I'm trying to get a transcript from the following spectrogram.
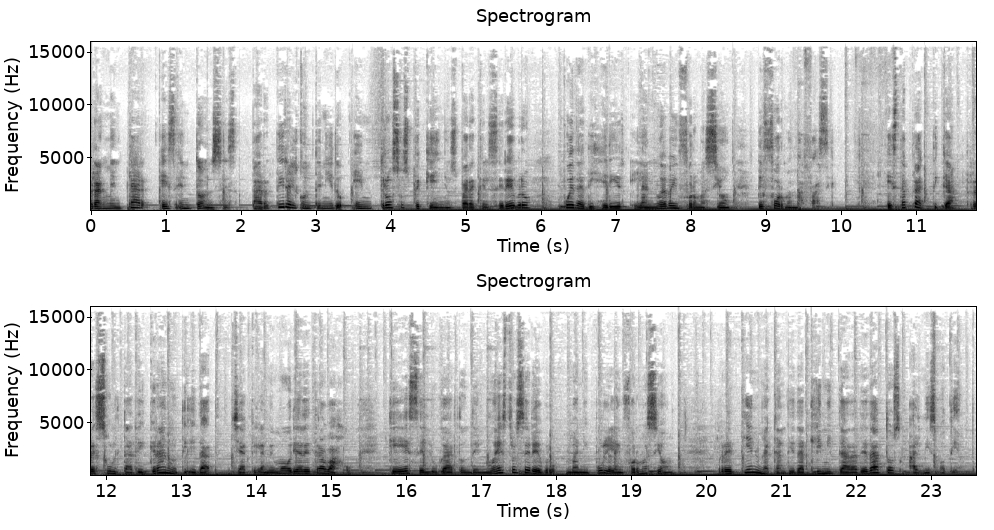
Fragmentar es entonces partir el contenido en trozos pequeños para que el cerebro pueda digerir la nueva información de forma más fácil. Esta práctica resulta de gran utilidad ya que la memoria de trabajo, que es el lugar donde nuestro cerebro manipula la información, retiene una cantidad limitada de datos al mismo tiempo.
